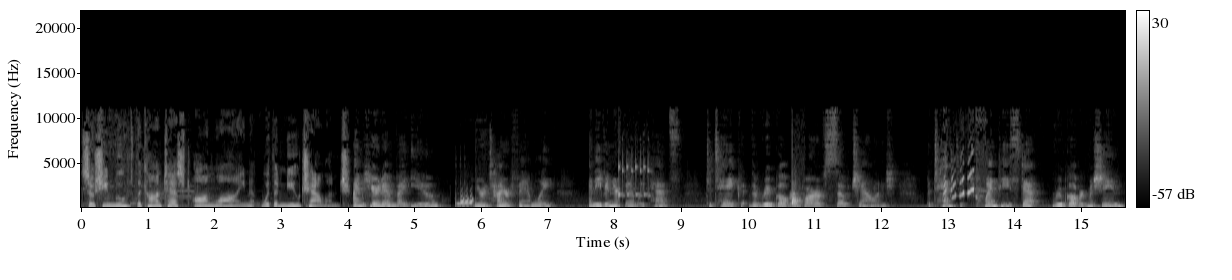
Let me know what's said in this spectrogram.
So she moved the contest online with a new challenge. I'm here to invite you, your entire family, and even your family pets to take the Rube Goldberg Bar of Soap Challenge. A 10 to 20 step Rube Goldberg machine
